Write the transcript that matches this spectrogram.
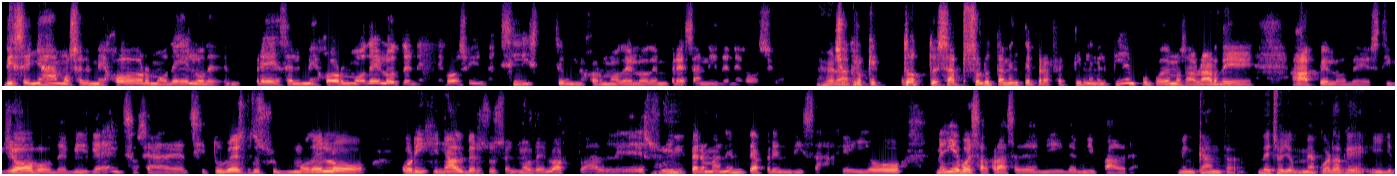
diseñamos el mejor modelo de empresa, el mejor modelo de negocio y no existe un mejor modelo de empresa ni de negocio. Yo creo que todo es absolutamente perfectible en el tiempo. Podemos hablar de Apple o de Steve Jobs o de Bill Gates. O sea, si tú ves su modelo original versus el modelo actual, es un permanente aprendizaje. Yo me llevo esa frase de mi, de mi padre. Me encanta. De hecho, yo me acuerdo que, y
